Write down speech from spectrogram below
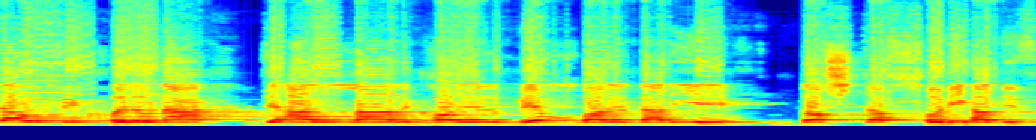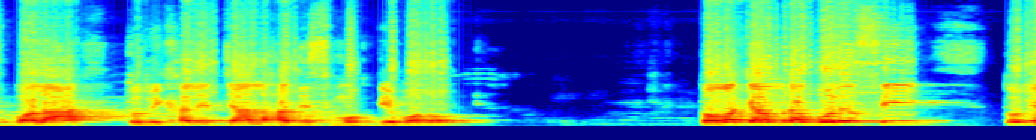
তাওফিক হলো না যে আল্লাহর ঘরের মেম্বারে দাঁড়িয়ে দশটা সহি হাদিস বলা, তুমি খালি জাল হাদিস মুখ দিয়ে বলো। তোমাকে আমরা বলেছি, তুমি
